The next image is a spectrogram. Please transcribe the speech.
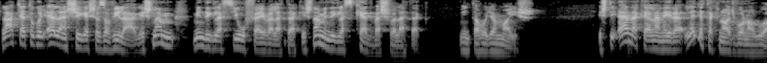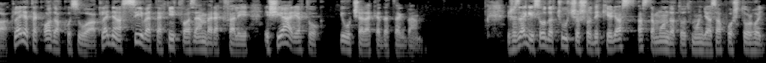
Látjátok, hogy ellenséges ez a világ, és nem mindig lesz jó fej veletek, és nem mindig lesz kedves veletek, mint ahogy a ma is. És ti ennek ellenére legyetek nagyvonalúak, legyetek adakozóak, legyen a szívetek nyitva az emberek felé, és járjatok jó cselekedetekben. És az egész oda csúcsosodik ki, hogy azt, azt a mondatot mondja az apostol, hogy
